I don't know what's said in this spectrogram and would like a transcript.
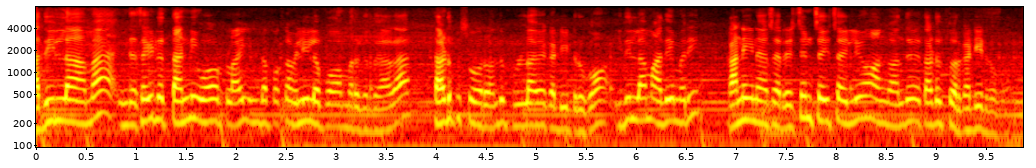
அது இல்லாமல் இந்த சைடில் தண்ணி ஓவர்ஃப்ளோ ஆகி இந்த பக்கம் வெளியில் போகாமல் இருக்கிறதுக்காக தடுப்பு சுவர் வந்து ஃபுல்லாகவே கட்டிகிட்டு இருக்கோம். இது இல்லாமல் அதே மாதிரி கண்ணகி நேசர் ரெசிடென்ட் சைட் சைட்லேயும் அங்கே வந்து தடுப்பு சுவர் கட்டிகிட்டு இருக்கோம்.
